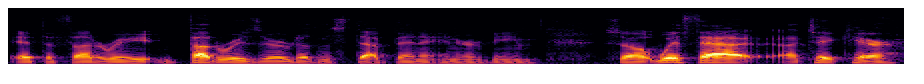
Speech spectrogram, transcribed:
if the Federal Reserve doesn't step in and intervene. So, with that, uh, take care.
